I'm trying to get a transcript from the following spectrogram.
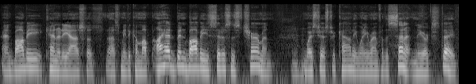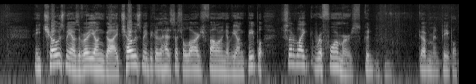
And Bobby Kennedy asked us, asked me to come up. I had been Bobby's citizens chairman mm-hmm. Westchester County when he ran for the Senate in New York State. He chose me, I was a very young guy, chose me because I had such a large following of young people, sort of like reformers, good mm-hmm. government people.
